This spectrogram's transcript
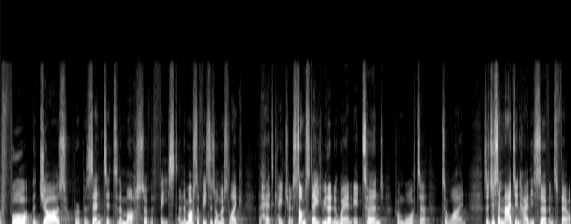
before the jars were presented to the master of the feast, and the master of the feast is almost like the head caterer. At some stage, we don't know when, it turned from water to wine. So just imagine how these servants felt.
